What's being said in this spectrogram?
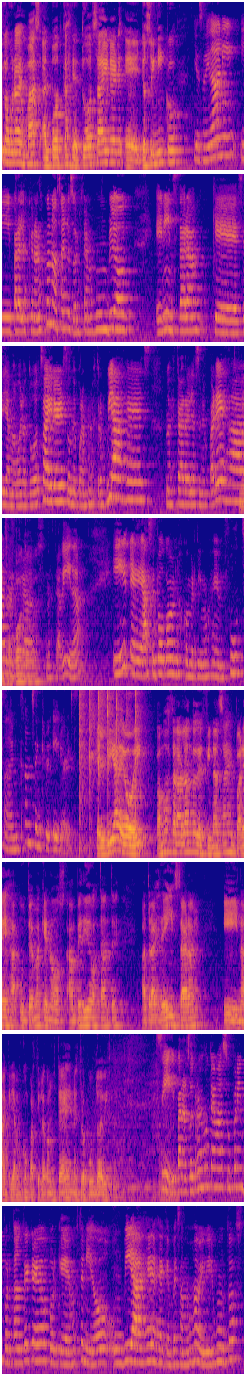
Una vez más al podcast de Two Outsider. Eh, yo soy Nico. Yo soy Dani y para los que no nos conocen, nosotros tenemos un blog en Instagram que se llama, bueno, Two Outsiders, donde ponemos nuestros viajes, nuestra relación en pareja, nuestra, fotos. nuestra vida. Y eh, hace poco nos convertimos en full-time content creators. El día de hoy vamos a estar hablando de finanzas en pareja, un tema que nos han pedido bastante a través de Instagram. Y nada, queríamos compartirlo con ustedes nuestro punto de vista. Sí, para nosotros es un tema súper importante, creo, porque hemos tenido un viaje desde que empezamos a vivir juntos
